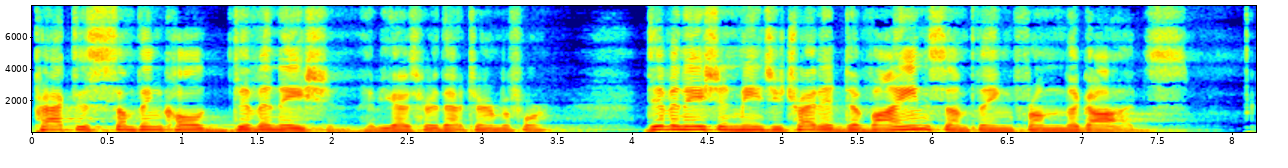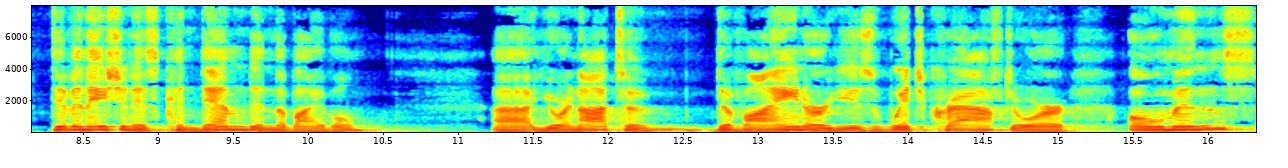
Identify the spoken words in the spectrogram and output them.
practice something called divination. Have you guys heard that term before? Divination means you try to divine something from the gods. Divination is condemned in the Bible. Uh, you are not to divine or use witchcraft or omens,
